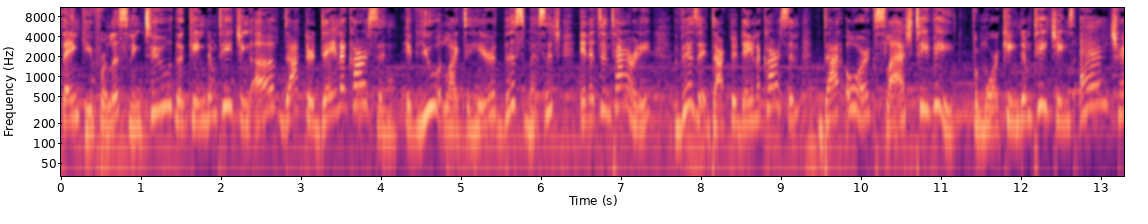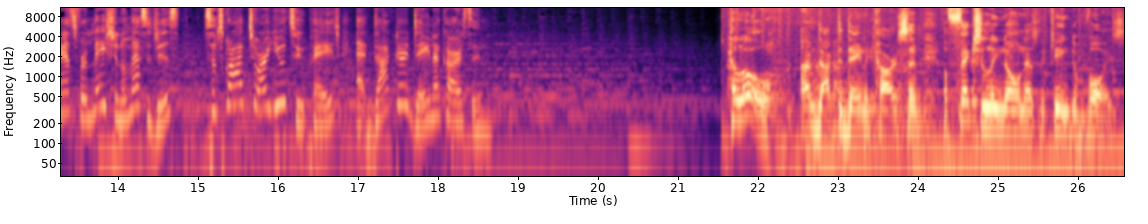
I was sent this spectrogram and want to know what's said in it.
Thank you for listening to the Kingdom Teaching of Dr. Dana Carson. If you would like to hear this message in its entirety, visit drdanacarson.org slash TV. For more Kingdom teachings and transformational messages, subscribe to our YouTube page at Dr. Dana Carson. Hello, I'm Dr. Dana Carson, affectionately known as the Kingdom Voice.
